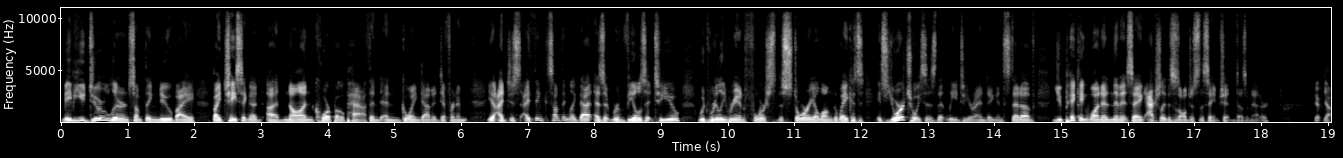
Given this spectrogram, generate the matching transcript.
maybe you do learn something new by by chasing a, a non-corpo path and and going down a different yeah i just i think something like that as it reveals it to you would really reinforce the story along the way because it's your choices that lead to your ending instead of you picking one and then it saying actually this is all just the same shit it doesn't matter Yep. Yeah.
